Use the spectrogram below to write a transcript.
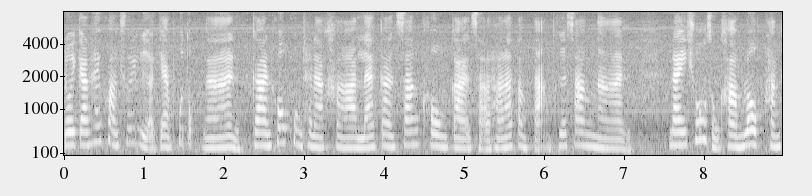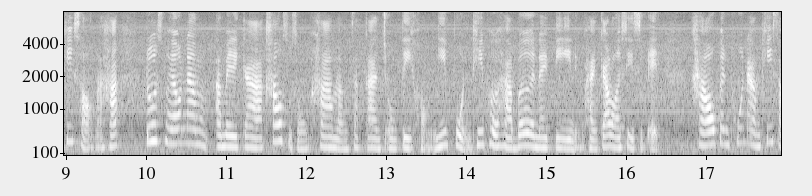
โดยการให้ความช่วยเหลือแก่ผู้ตกงาน การควบคุมธนาคาร และการสร้างโครงการสาธารณะต่างๆ เพื่อสร้างงาน ในช่วงสงครามโลกครั้งที่ 2 นะคะรูสเวลต์นำอเมริกาเข้าสู่สงครามหลังจากการโจมตีของญี่ปุ่นที่เพิร์ลฮาร์เบอร์ในปี 1941 เขาเป็นผู้นำที่ส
